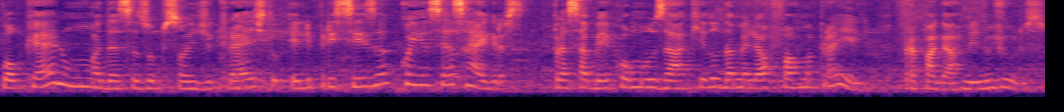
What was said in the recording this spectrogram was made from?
qualquer uma dessas opções de crédito, ele precisa conhecer as regras para saber como usar aquilo da melhor forma para ele, para pagar menos juros.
